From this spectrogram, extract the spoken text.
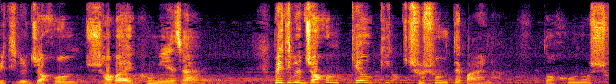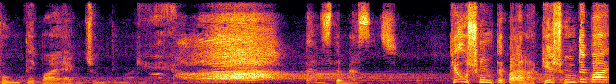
পৃথিবীর যখন সবাই ঘুমিয়ে যায়, পৃথিবীর যখন কেউ কিচ্ছু শুনতে পায় না, তখনও শুনতে পায় একজন দ্য মেসেজ কেউ শুনতে পায় না। কে শুনতে পায়?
